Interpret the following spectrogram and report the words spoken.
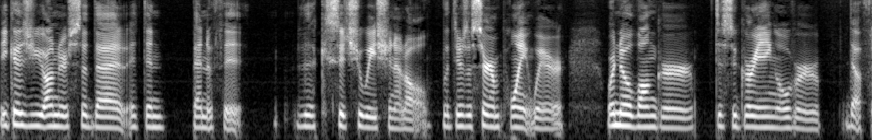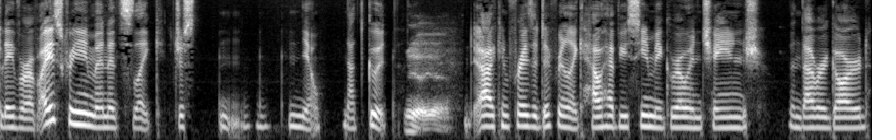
because you understood that it didn't benefit the situation at all. Like there's a certain point where we're no longer disagreeing over the flavor of ice cream and it's like just you know, not good. Yeah, yeah. I can phrase it differently like how have you seen me grow and change in that regard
